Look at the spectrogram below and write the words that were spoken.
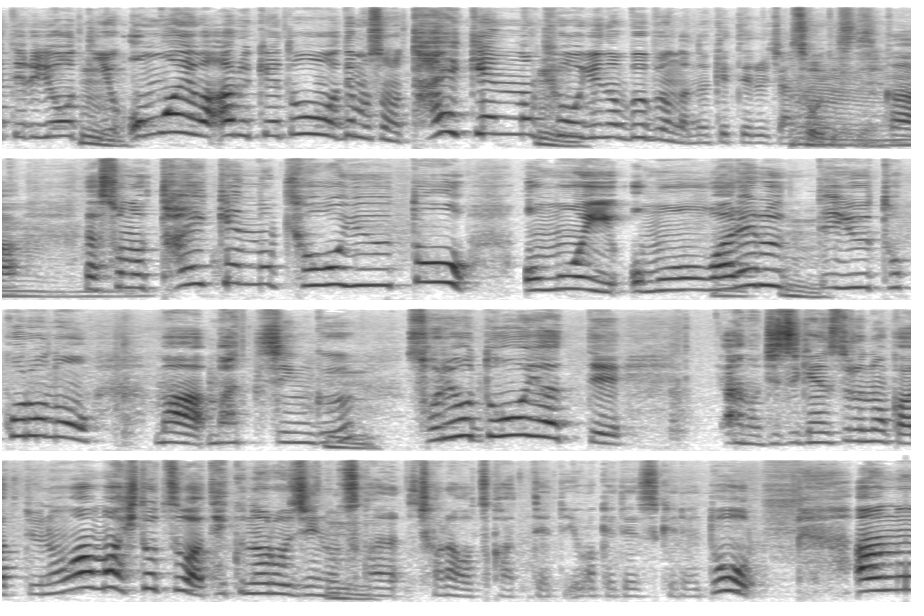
えてるよっていう思いはあるけど、でもその体験の共有の部分が抜けてるじゃないですか。うん。そうですね。その体験の共有と思い思われるっていうところの、まあマッチング、うん。それをどうやってあの実現するのかっていうのは、まあ、一つはテクノロジーの使、力を使ってというわけですけれど、あの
